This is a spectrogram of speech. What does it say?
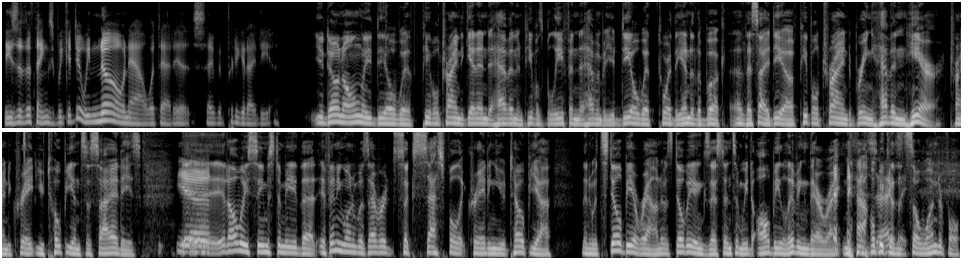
These are the things we could do. We know now what that is. I have a pretty good idea. You don't only deal with people trying to get into heaven and people's belief into heaven, but you deal with toward the end of the book uh, this idea of people trying to bring heaven here, trying to create utopian societies. Yeah. It, it always seems to me that if anyone was ever successful at creating utopia, then it would still be around, it would still be in existence, and we'd all be living there right now because it's so wonderful.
